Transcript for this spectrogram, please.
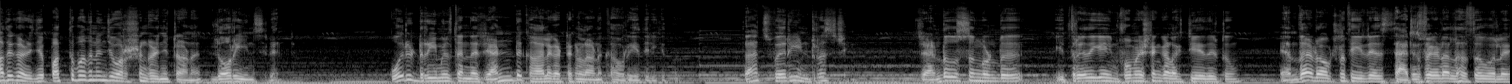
അത് കഴിഞ്ഞ് പത്ത് പതിനഞ്ച് വർഷം കഴിഞ്ഞിട്ടാണ് ലോറി ഇൻസിഡന്റ് ഒരു ഡ്രീമിൽ തന്നെ രണ്ട് കാലഘട്ടങ്ങളാണ് കവർ ചെയ്തിരിക്കുന്നത്. ദാറ്റ്സ് വെരി ഇൻട്രസ്റ്റിംഗ് രണ്ട് ദിവസം കൊണ്ട് ഇത്രയധികം ഇൻഫർമേഷൻ കളക്ട് ചെയ്തിട്ടും എന്താ ഡോക്ടർ തീരെ സാറ്റിസ്ഫൈഡ് അല്ലാത്തതുപോലെ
